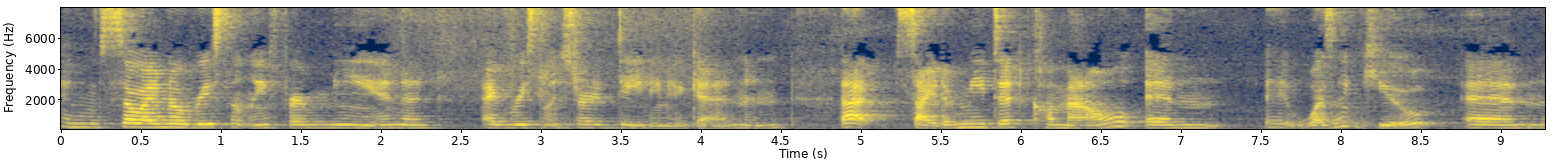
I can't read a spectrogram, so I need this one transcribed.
And so I know recently for me, and I- recently started dating again, and that side of me did come out, and it wasn't cute. And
